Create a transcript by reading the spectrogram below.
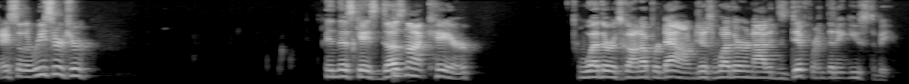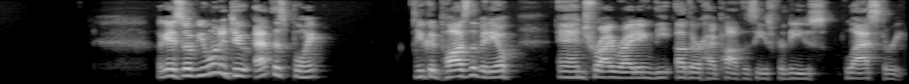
Okay, so the researcher in this case does not care whether it's gone up or down, just whether or not it's different than it used to be. Okay, so if you wanted to, at this point, you could pause the video and try writing the other hypotheses for these last three.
